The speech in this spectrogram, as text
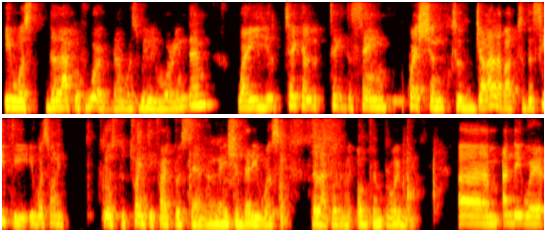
it was the lack of work that was really worrying them. While you take a take the same question to Jalalabad to the city, it was only close to 25% and mentioned that it was the lack of, of employment. Um, and they were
